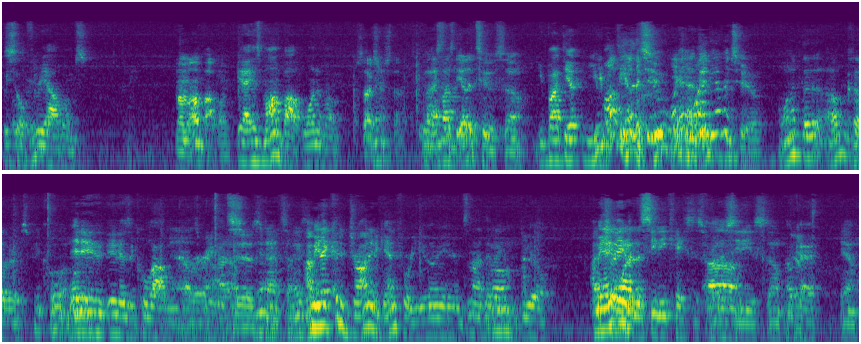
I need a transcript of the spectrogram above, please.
We sold three albums. My mom bought one. Yeah, his mom bought one of them. So extra stuff. I bought the other two, so You bought the you, You bought the other two? Why Yeah, why dude. the other two? one of the album covers is pretty cool. It is, it is a cool album Yeah, cover. it's pretty It is. Yeah, it's amazing. I mean, I could have drawn it again for you. I mean, it's not that Well, big a deal. I I mean, mean, I one of the CD cases for Uh, the CDs, so okay. yeah.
